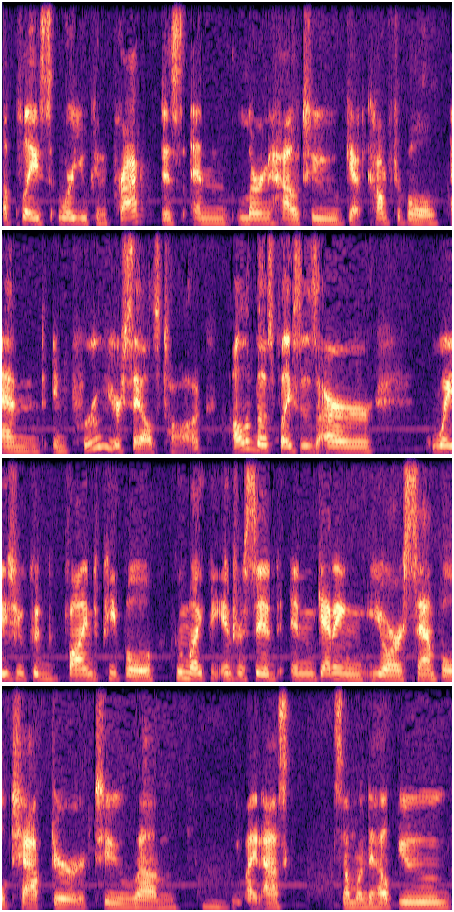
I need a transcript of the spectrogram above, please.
a place where you can practice and learn how to get comfortable and improve your sales talk. All of those places are ways you could find people who might be interested in getting your sample chapter to um, mm. you might ask someone to help you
